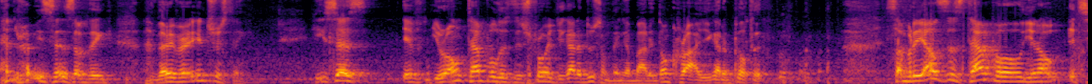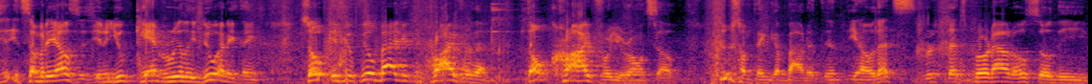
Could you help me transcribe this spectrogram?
And Rebbe says something very very interesting. He says, if your own temple is destroyed, you got to do something about it. Don't cry. You got to build it. somebody else's temple, you know, it's it's somebody else's. You know, you can't really do anything. So if you feel bad, you can cry for them. Don't cry for your own self. Do something about it. And you know, that's that's brought out also the.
